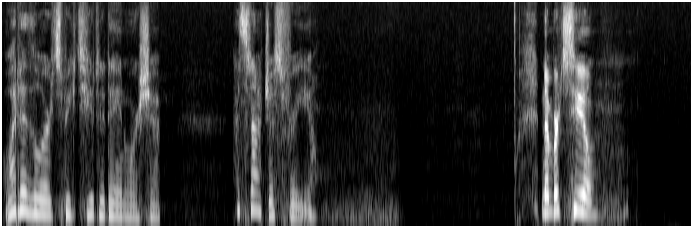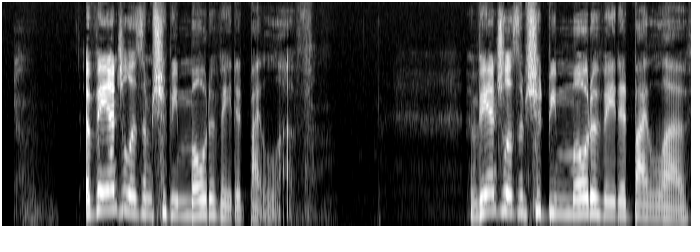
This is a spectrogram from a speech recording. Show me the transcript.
What did the Lord speak to you today in worship? That's not just for you. Number two, evangelism should be motivated by love. Evangelism should be motivated by love.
